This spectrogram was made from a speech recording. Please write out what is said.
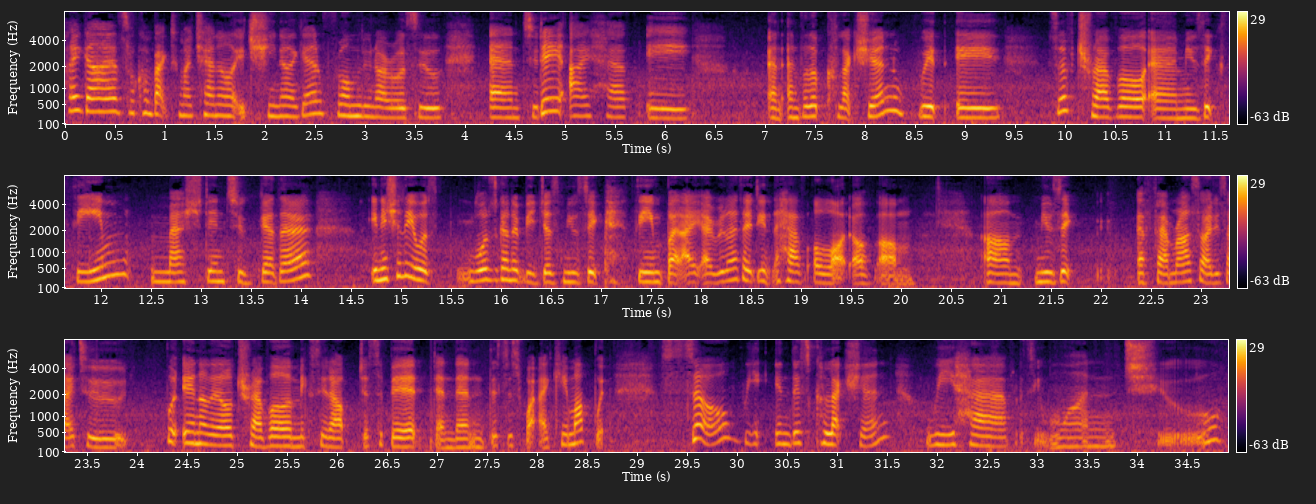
Hi guys, welcome back to my channel. It's Sheena again from Luna Rozu and today I have a an envelope collection with a sort of travel and music theme mashed in together. Initially it was was gonna be just music theme but I, I realized I didn't have a lot of um, um, music ephemera so I decided to put in a little travel, mix it up just a bit and then this is what I came up with. So we in this collection we have let's see one, two,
